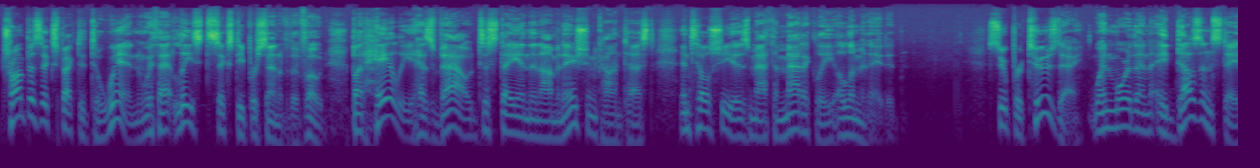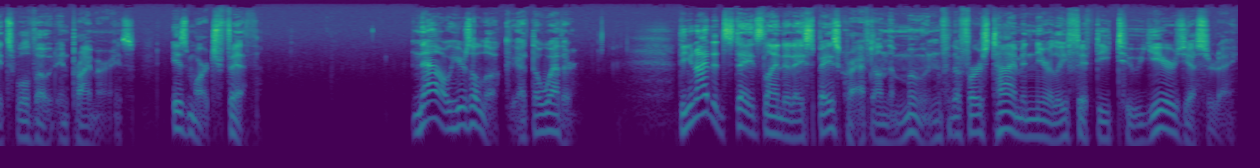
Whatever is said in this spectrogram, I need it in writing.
Trump is expected to win with at least 60% of the vote, but Haley has vowed to stay in the nomination contest until she is mathematically eliminated. Super Tuesday, when more than a dozen states will vote in primaries, is March 5th. Now, here's a look at the weather. The United States landed a spacecraft on the moon for the first time in nearly 52 years yesterday,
